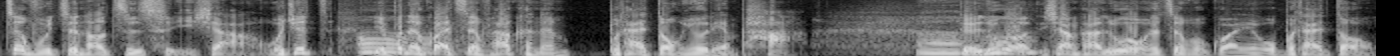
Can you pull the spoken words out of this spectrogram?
政府正道支持一下。我觉得也不能怪政府，他可能不太懂，有点怕。对，如果你想想看，如果我是政府官员，我不太懂，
